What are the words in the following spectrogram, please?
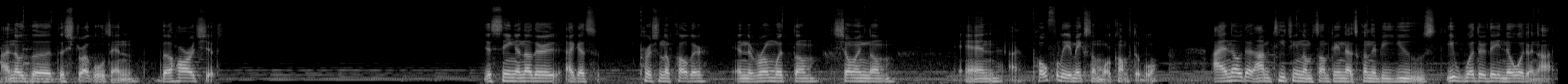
I know the, the struggles and the hardships. Just seeing another, I guess, person of color in the room with them, showing them, and hopefully it makes them more comfortable. I know that I'm teaching them something that's going to be used, whether they know it or not.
